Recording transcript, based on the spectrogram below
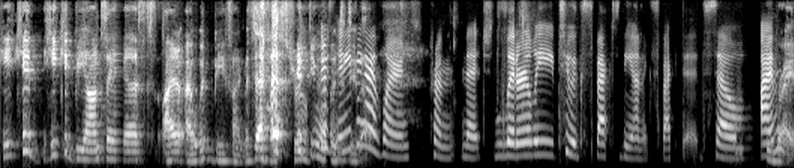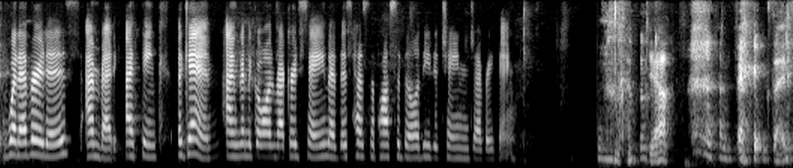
He could he could Beyonce us. I I would be fine with that. That's true. if there's wanted to do anything that. I've learned from Mitch, literally to expect the unexpected. So I'm Right. whatever it is, I'm ready. I think again, I'm going to go on record saying that this has the possibility to change everything. Yeah. I'm very excited.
